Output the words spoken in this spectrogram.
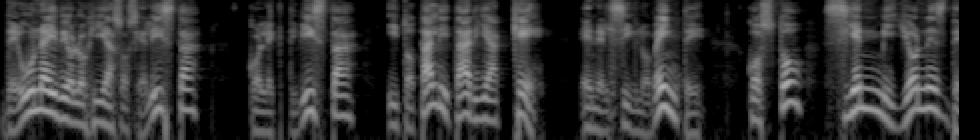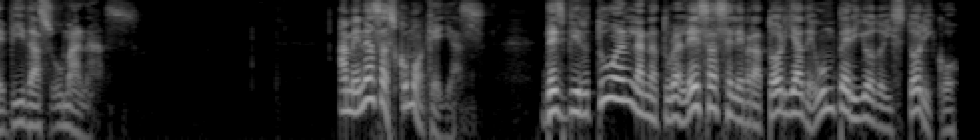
de una ideología socialista, colectivista y totalitaria que, en el siglo XX, costó 100 millones de vidas humanas. Amenazas como aquellas desvirtúan la naturaleza celebratoria de un periodo histórico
